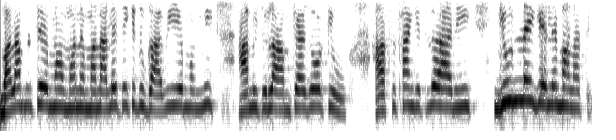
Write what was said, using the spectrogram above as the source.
मला म्हणते म- म्हणे म्हणाले ते की तू गावी ये मम्मी. आम्ही तुला आमच्याजवळ ठेवू. असं सांगितलं आणि घेऊन नाही गेले मला ते.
